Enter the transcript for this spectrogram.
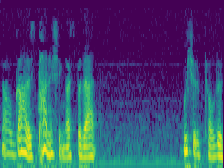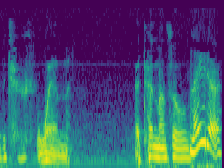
Now God is punishing us for that. We should have told her the truth. When? At ten months old? Later,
